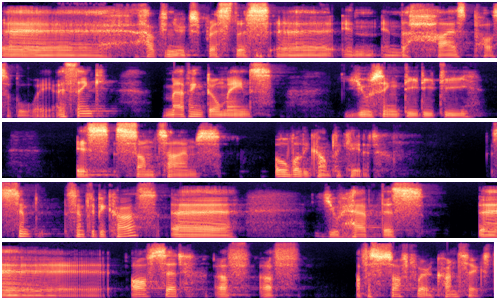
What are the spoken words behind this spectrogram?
Uh, how can you express this uh, in in the highest possible way? I think mapping domains using DDD is sometimes overly complicated. Sim- simply because uh, you have this uh, offset of of of a software context,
